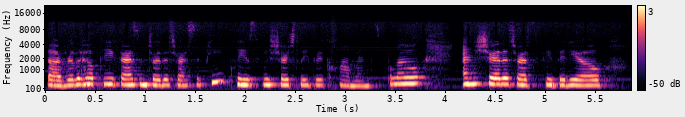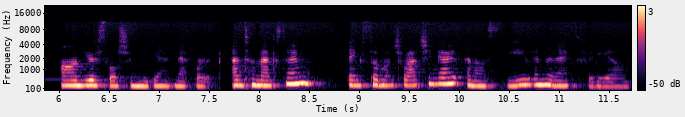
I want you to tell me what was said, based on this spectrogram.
So I really hope that you guys enjoy this recipe. Please be sure to leave your comments below and share this recipe video on your social media network. Until next time, thanks so much for watching guys and I'll see you in the next video.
